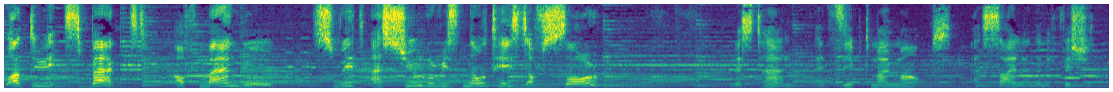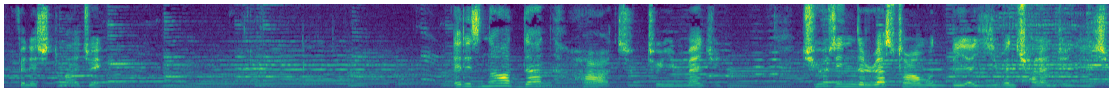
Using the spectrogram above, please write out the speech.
What do you expect of mango? Sweet as sugar with no taste of sour? This time, I zipped my mouth and silently finished my drink. It is not that hard to imagine. Choosing the restaurant would be an even challenging issue.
